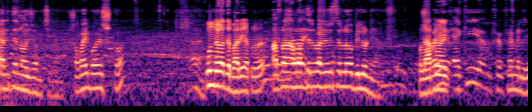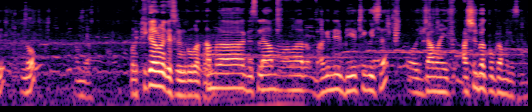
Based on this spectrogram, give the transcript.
গাড়িতে নয়জন ছিলাম সবাই বয়স্ক। কোন জায়গাতে বাড়ি আপনারা? আপনার আমাদের বাড়ি হয়েছিল বিলোনিয়া। মানে আপনারা একই ফ্যামিলি লোক আমরা। মানে কি কারণে গেছিলেন কলকাতা? আমরা গেছিলাম আমার ভাগিনীর বিয়ে ঠিক হয়েছে ওই জামাই আশীর্বাদ প্রোগ্রামে গেছিলাম।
